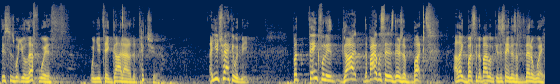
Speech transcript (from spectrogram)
this is what you're left with when you take God out of the picture. Are you tracking with me? But thankfully, God, the Bible says there's a but. I like buts in the Bible because it's saying there's a better way,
